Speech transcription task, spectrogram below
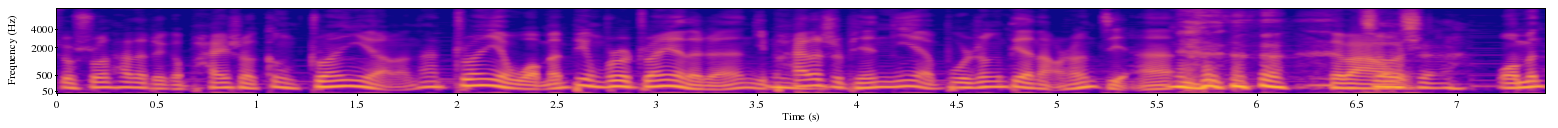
就说他的这个拍摄更专业了，那专业我们并不是专业的人，你拍的视频，你也不扔电脑上剪，对吧？就是我们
